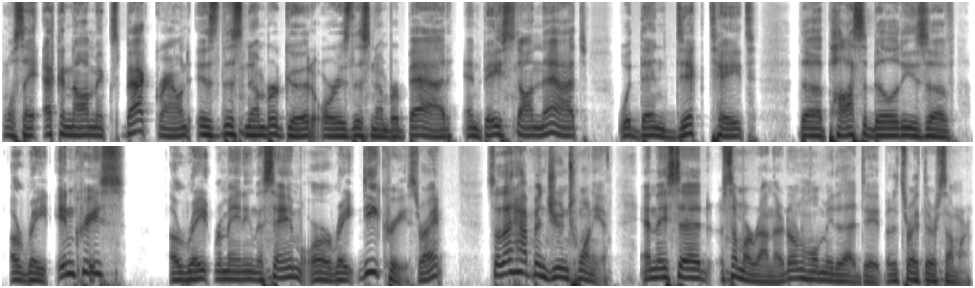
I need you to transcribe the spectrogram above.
we'll say, economics background, is this number good or is this number bad? And based on that, would then dictate the possibilities of a rate increase, a rate remaining the same, or a rate decrease, right? So that happened June 20th. And they said somewhere around there. Don't hold me to that date, but it's right there somewhere.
